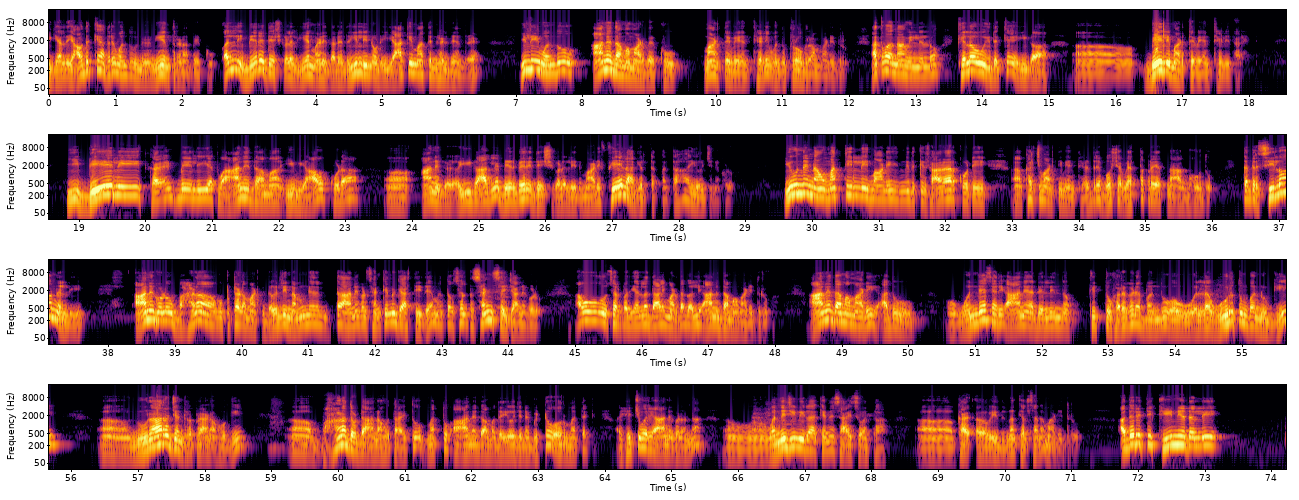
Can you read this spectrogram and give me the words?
ಈಗ ಎಲ್ಲ ಯಾವುದಕ್ಕೆ ಆದರೆ ಒಂದು ನಿಯಂತ್ರಣ ಬೇಕು. ಅಲ್ಲಿ ಬೇರೆ ದೇಶಗಳಲ್ಲಿ ಏನು ಮಾಡಿದ್ದಾರೆ ಅಂದರೆ, ಇಲ್ಲಿ ನೋಡಿ ಯಾಕೆ ಮಾತನ್ನು ಹೇಳಿದೆ ಅಂದರೆ, ಇಲ್ಲಿ ಒಂದು ಆನೆಧಾಮ ಮಾಡಬೇಕು, ಮಾಡ್ತೇವೆ ಅಂಥೇಳಿ ಒಂದು ಪ್ರೋಗ್ರಾಮ್ ಮಾಡಿದರು. ಅಥವಾ ನಾವಿಲ್ಲೆಲ್ಲೋ ಕೆಲವು ಇದಕ್ಕೆ ಈಗ ಬೇಲಿ ಮಾಡ್ತೇವೆ ಅಂತ ಹೇಳಿದ್ದಾರೆ. ಈ ಬೇಲಿ, ಕರೆಂಟ್ ಬೇಲಿ ಅಥವಾ ಆನೆಧಾಮ ಇವು ಯಾವ ಕೂಡ ಆನೆಗಳು, ಈಗಾಗಲೇ ಬೇರೆ ಬೇರೆ ದೇಶಗಳಲ್ಲಿ ಇದು ಮಾಡಿ ಫೇಲ್ ಆಗಿರ್ತಕ್ಕಂತಹ ಯೋಜನೆಗಳು. ಇವನ್ನೇ ನಾವು ಮತ್ತಿಲ್ಲಿ ಮಾಡಿ ಇದಕ್ಕೆ ಸಾವಿರಾರು ಕೋಟಿ ಖರ್ಚು ಮಾಡ್ತೀವಿ ಅಂತ ಹೇಳಿದ್ರೆ ಬಹುಶಃ ವ್ಯರ್ಥ ಪ್ರಯತ್ನ ಆಗಬಹುದು. ಯಾಕಂದರೆ ಸಿಲೋನಲ್ಲಿ ಆನೆಗಳು ಬಹಳ ಉಪಟಳ ಮಾಡ್ತಿದ್ದವು. ಅಲ್ಲಿ ನಮಗಿಂತ ಆನೆಗಳ ಸಂಖ್ಯೆನೂ ಜಾಸ್ತಿ ಇದೆ ಮತ್ತು ಅವು ಸ್ವಲ್ಪ ಸಣ್ಣ ಸೈಜ್ ಆನೆಗಳು. ಅವು ಸ್ವಲ್ಪ ಎಲ್ಲ ದಾಳಿ ಮಾಡಿದಾಗ ಅಲ್ಲಿ ಆನೆಧಾಮ ಮಾಡಿದರು. ಆನೆಧಾಮ ಮಾಡಿ ಅದು ಒಂದೇ ಸರಿ ಆನೆ ಅದೆಲ್ಲಿಂದ ಕಿತ್ತು ಹೊರಗಡೆ ಬಂದು ಅವು ಎಲ್ಲ ಊರು ತುಂಬ ನುಗ್ಗಿ ನೂರಾರು ಜನರ ಪ್ರಾಣ ಹೋಗಿ ಬಹಳ ದೊಡ್ಡ ಅನಾಹುತ ಆಯಿತು ಮತ್ತು ಆ ಆನೆಧಾಮದ ಯೋಜನೆ ಬಿಟ್ಟು ಅವರು ಮತ್ತೆ ಹೆಚ್ಚುವರಿ ಆನೆಗಳನ್ನು ವನ್ಯಜೀವಿ ಇಲಾಖೆನೇ ಸಾಯಿಸುವಂತಹ ಕ ಇದನ್ನ ಕೆಲಸನ ಮಾಡಿದರು. ಅದೇ ರೀತಿ ಕೀನ್ಯದಲ್ಲಿ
